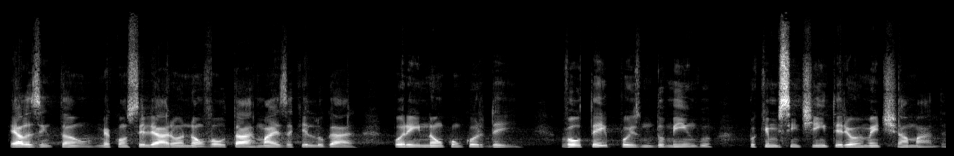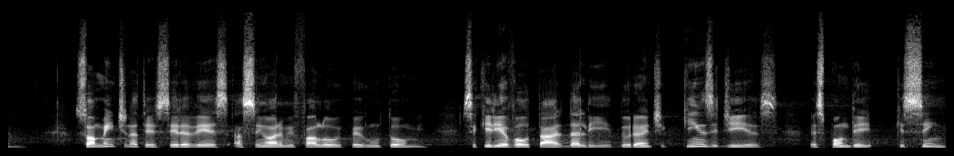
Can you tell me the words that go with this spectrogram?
Elas então me aconselharam a não voltar mais àquele lugar, porém não concordei. Voltei, pois, no domingo, porque me sentia interiormente chamada. Somente na terceira vez a senhora me falou e perguntou-me se queria voltar dali durante 15 dias. Respondi que sim.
